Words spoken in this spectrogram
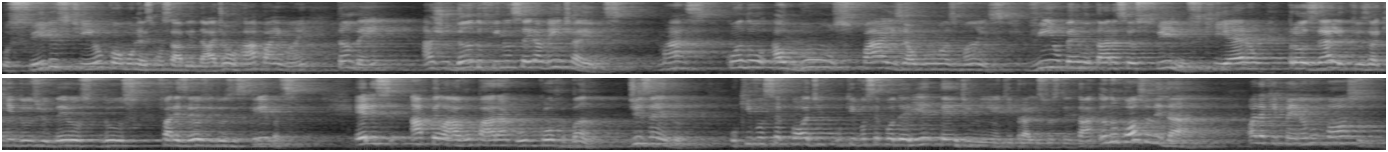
Os filhos tinham como responsabilidade honrar pai e mãe, também ajudando financeiramente a eles. Mas quando alguns pais e algumas mães vinham perguntar a seus filhos, que eram prosélitos aqui dos judeus, dos fariseus e dos escribas, eles apelavam para o corban, dizendo: o que você pode, o que você poderia ter de mim aqui para lhe sustentar, eu não posso lhe dar. Olha que pena, eu não posso.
